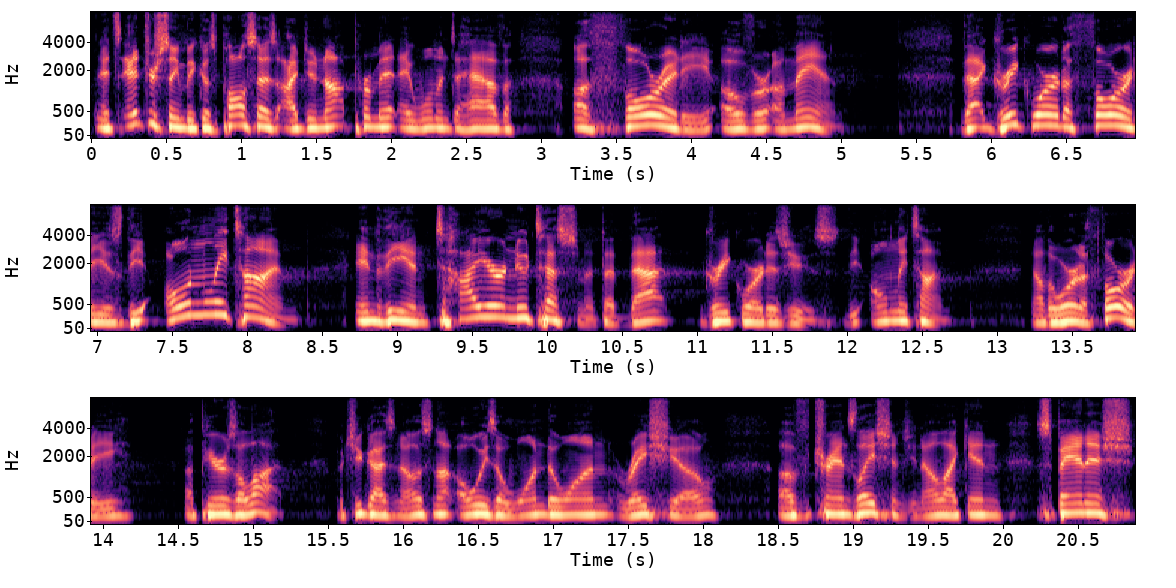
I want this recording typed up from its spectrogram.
And it's interesting because Paul says, I do not permit a woman to have authority over a man. That Greek word authority is the only time in the entire New Testament that that Greek word is used. The only time. Now, the word authority appears a lot, but you guys know it's not always a one to one ratio of translations. You know, like in Spanish,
